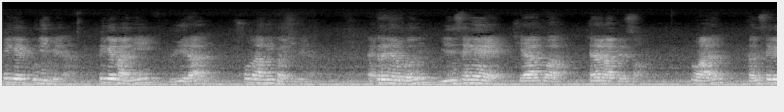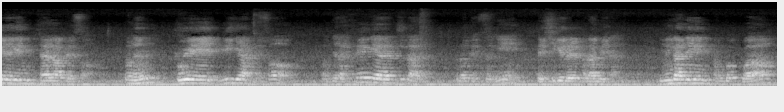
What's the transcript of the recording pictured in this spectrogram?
회개뿐입니다. 회개만이 유일한 소망인 것입니다. 자, 그런 여러분, 인생의 재앙과 재난 앞에서 또한 전 세계적인 재난 앞에서 또는 교회의 위기 앞에서 언제나 회개할 줄 아는 그런 백성이 되시기를 바랍니다. 인간적인 방법과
